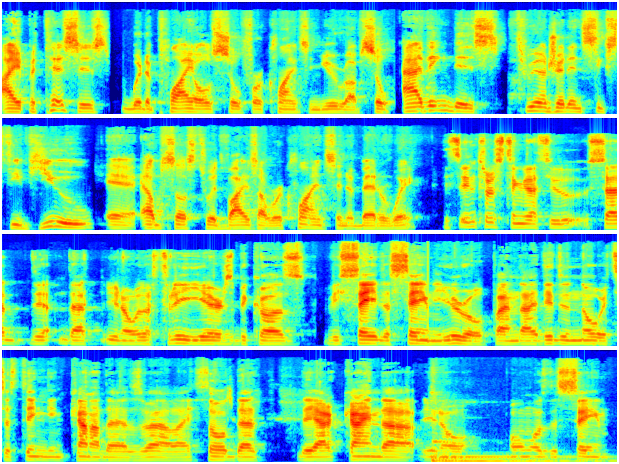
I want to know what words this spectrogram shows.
hypothesis would apply also for clients in Europe. So adding this 360 view uh, helps us to advise our clients in a better way. It's interesting that you said that, that, you know the three years because we say the same in Europe, and I didn't know it's a thing in Canada as well. I thought that they are kind of you know almost the same.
